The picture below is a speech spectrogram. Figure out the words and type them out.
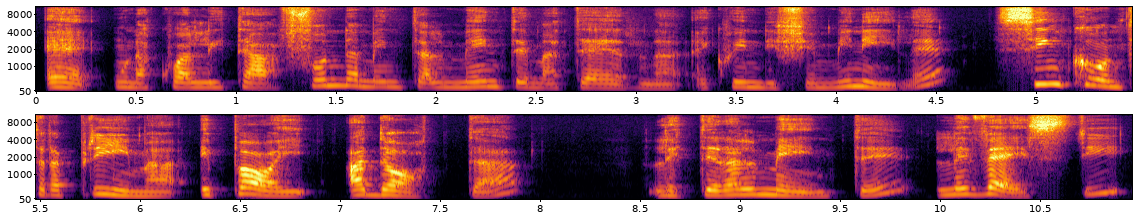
è una qualità fondamentalmente materna e quindi femminile, si incontra prima e poi adotta letteralmente le vesti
